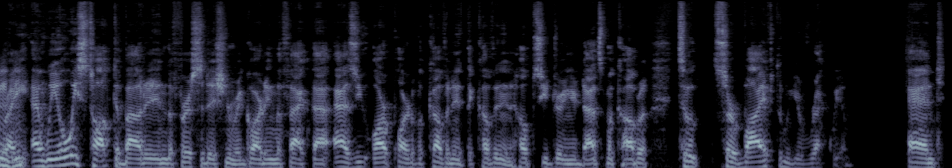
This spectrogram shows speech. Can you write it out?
Mm-hmm. Right. And we always talked about it in the first edition regarding the fact that as you are part of a covenant, the covenant helps you during your Danse Macabre to survive through your requiem. And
